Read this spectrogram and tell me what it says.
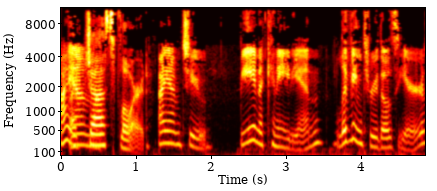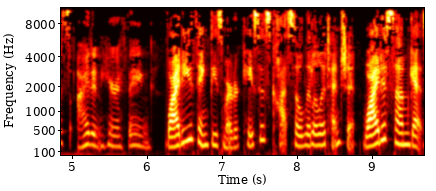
I Like, am just floored. I am too. Being a Canadian, living through those years, I didn't hear a thing. Why do you think these murder cases caught so little attention? Why do some get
